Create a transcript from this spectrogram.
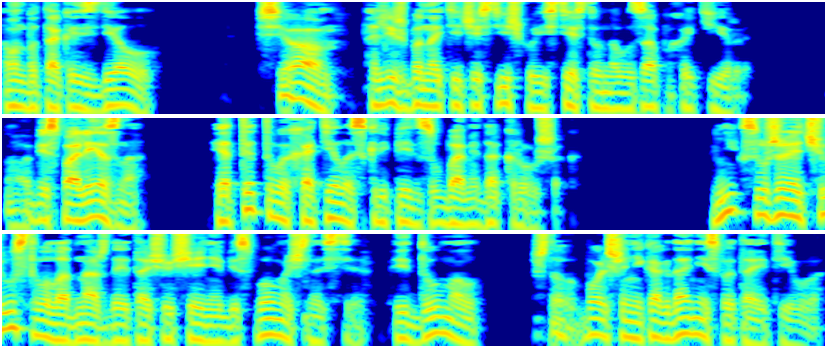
он бы так и сделал. Все, лишь бы найти частичку естественного запаха Киры. Но бесполезно. И от этого хотелось скрипеть зубами до крошек. Никс уже чувствовал однажды это ощущение беспомощности и думал, что больше никогда не испытает его.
